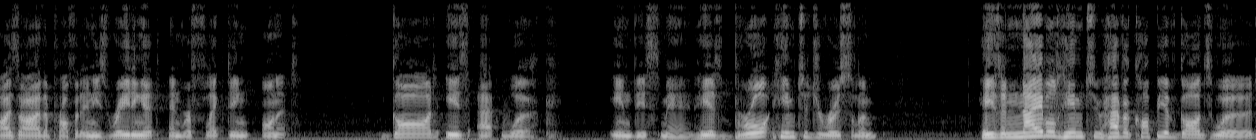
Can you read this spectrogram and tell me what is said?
Isaiah the prophet and he's reading it and reflecting on it. God is at work in this man. He has brought him to Jerusalem. He's enabled him to have a copy of God's word.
